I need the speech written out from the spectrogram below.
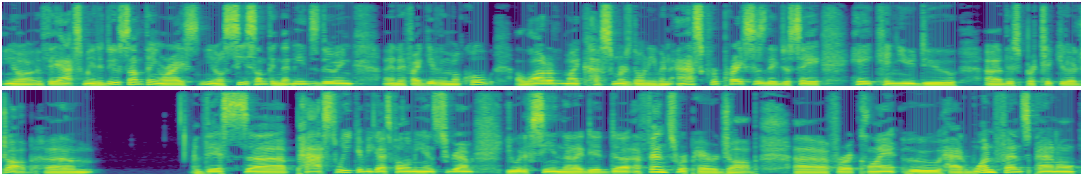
you know, if they ask me to do something or I, you know, see something that needs doing, and if I give them a quote, a lot of my customers don't even ask for prices. They just say, Hey, can you do uh, this particular job? Um, this uh, past week, if you guys follow me Instagram, you would have seen that I did uh, a fence repair job uh, for a client who had one fence panel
